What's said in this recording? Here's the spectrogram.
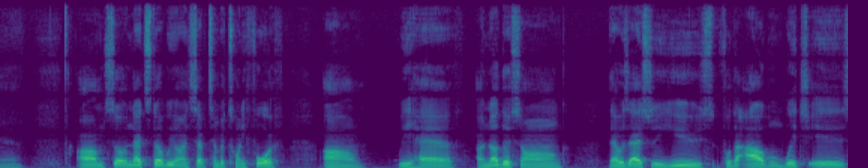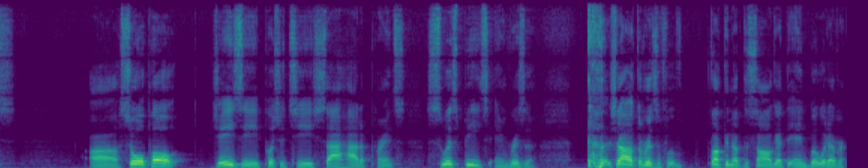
Yeah. Um, so next up, we are on September 24th. Um, we have another song that was actually used for the album, which is uh, So Appalled. Jay Z, Pusha T, CyHi the Prince, Swizz Beatz, and RZA. Shout out to RZA for fucking up the song at the end, but whatever.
